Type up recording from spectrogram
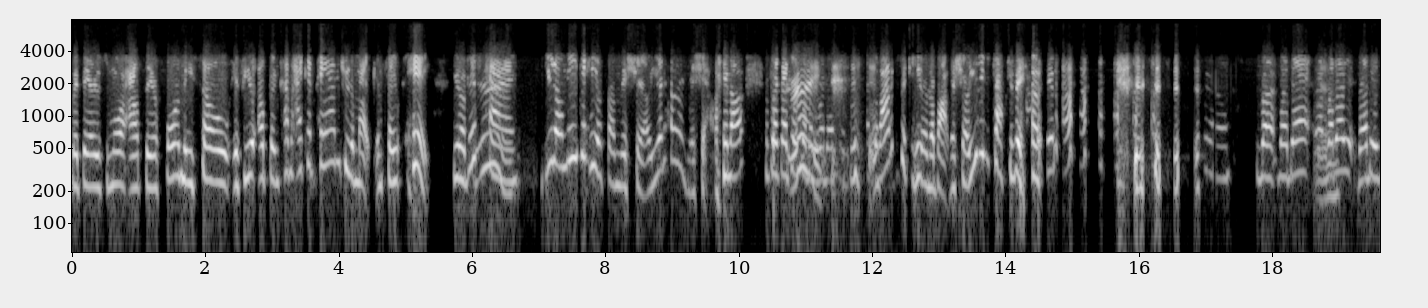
that there's more out there for me. So if you're up and coming, I can hand you the mic and say, hey, you know, this yeah. time you don't need to hear from Michelle. You have heard Michelle. You know, it's like I told right. I said, I'm sick of hearing about Michelle. You need to talk to me. you know? But but that yeah. but that that is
